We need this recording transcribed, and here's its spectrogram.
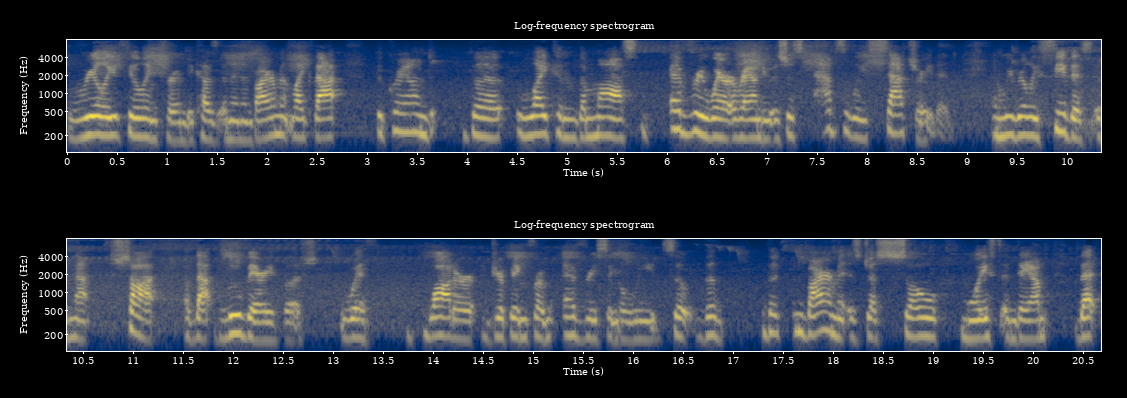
Really feeling for him because in an environment like that, the ground the lichen, the moss everywhere around you is just absolutely saturated. And we really see this in that shot of that blueberry bush with water dripping from every single leaf. So the the environment is just so moist and damp that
